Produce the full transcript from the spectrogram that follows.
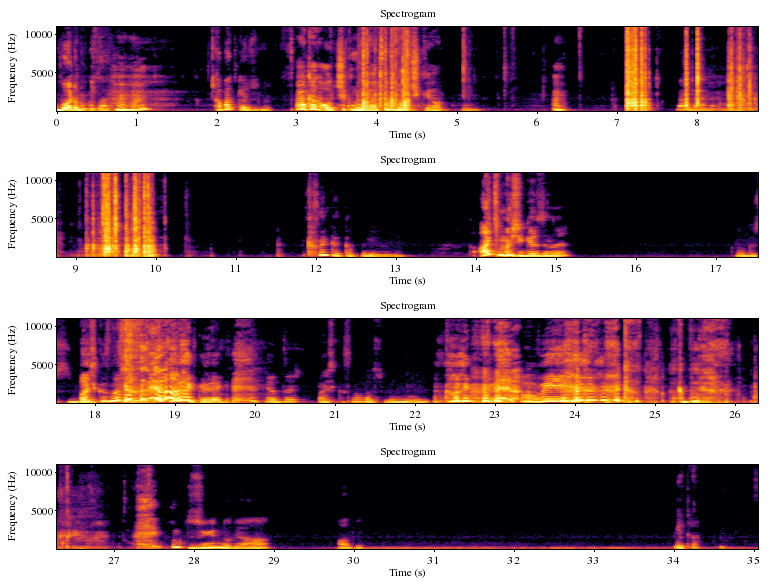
Bu arada bu güzel. Hı hı. Kapat gözünü. Ama kanka o çıkmıyor ya. Çok zor çıkıyor. Ben beğenmedim. Kanka kapı gözünü. Açma şu gözünü. Kanka başkasına bir dakika bir dakika. Ya dur. Başkasına da sürünmüyor. Kanka bu benim. Kanka düzgün dur ya. Abi. Yeter.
